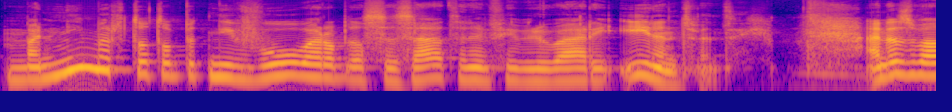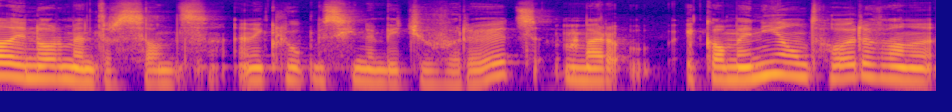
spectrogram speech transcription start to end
maar niet meer tot op het niveau waarop dat ze zaten in februari 21. En dat is wel enorm interessant. En ik loop misschien een beetje vooruit, maar ik kan me niet onthouden van,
